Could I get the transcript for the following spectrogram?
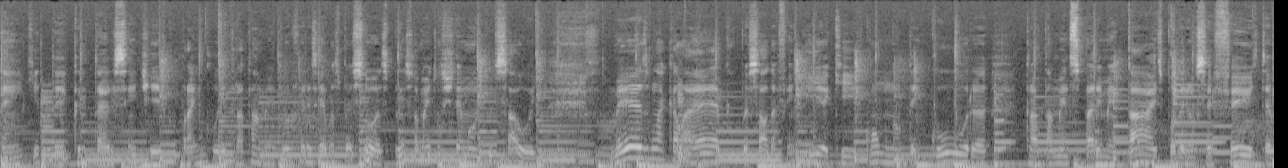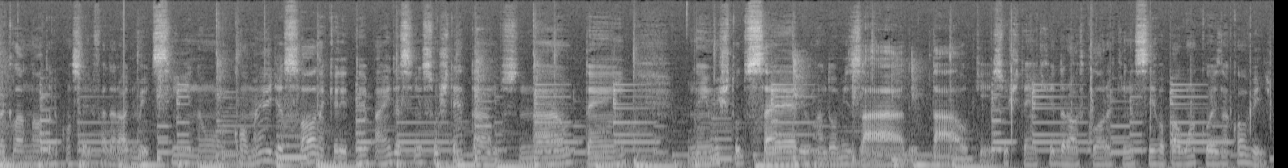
tem que ter critério científico para incluir tratamento e oferecer para as pessoas, principalmente no sistema único de saúde. Mesmo naquela época, o pessoal defendia que, como não tem cura, tratamentos experimentais poderiam ser feitos. Teve aquela nota do Conselho Federal de Medicina, uma comédia só naquele tempo. Ainda assim, sustentamos: não tem nenhum estudo sério, randomizado e tal, que sustente que hidroxicloroquina sirva para alguma coisa na Covid.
